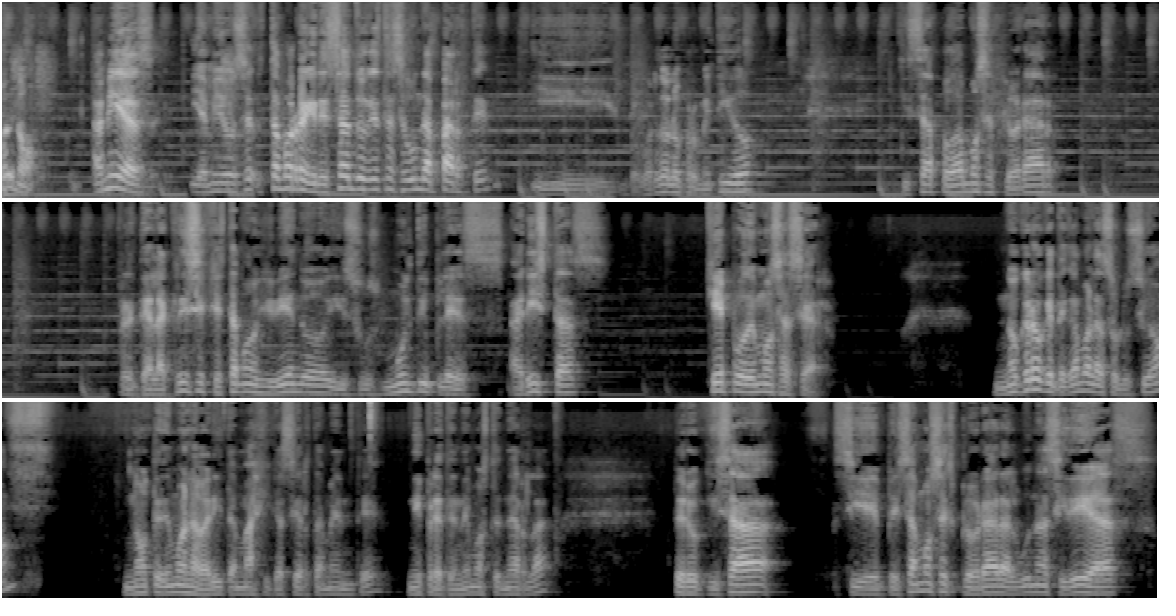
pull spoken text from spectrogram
Bueno, amigas y amigos, estamos regresando en esta segunda parte y de acuerdo a lo prometido, quizá podamos explorar frente a la crisis que estamos viviendo y sus múltiples aristas, ¿qué podemos hacer? No creo que tengamos la solución, no tenemos la varita mágica ciertamente, ni pretendemos tenerla, pero quizá si empezamos a explorar algunas ideas,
